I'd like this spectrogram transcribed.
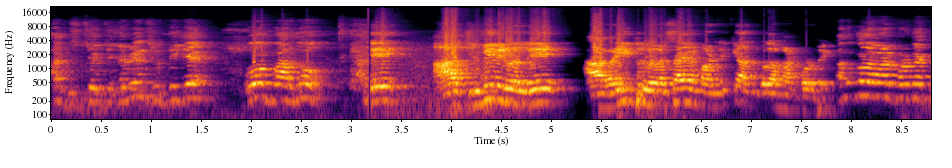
ಆ ಜಮೀನ್ ಸುದ್ದಿಗೆ ಹೋಗ್ಬಾರ್ದು. ಆ ಜಮೀನುಗಳಲ್ಲಿ ಆ ರೈತರು ವ್ಯವಸಾಯ ಮಾಡ್ಲಿಕ್ಕೆ ಅನುಕೂಲ ಮಾಡ್ಕೊಡ್ಬೇಕು. ಅನುಕೂಲ ಮಾಡ್ಕೊಡ್ಬೇಕು.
